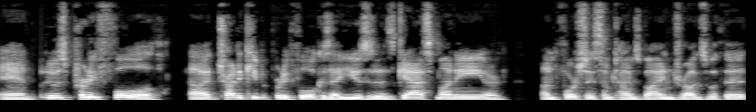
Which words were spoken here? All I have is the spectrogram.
And it was pretty full I try to keep it pretty full because I use it as gas money or unfortunately sometimes buying drugs with it.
